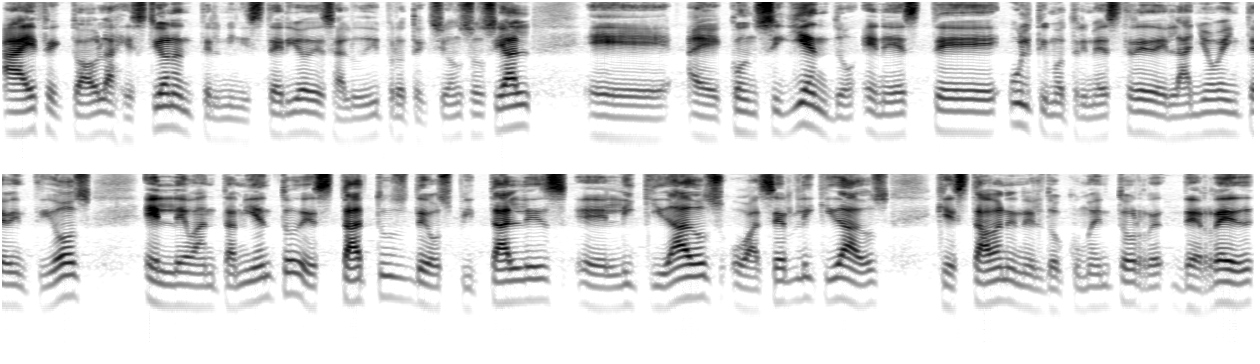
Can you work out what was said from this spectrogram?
ha efectuado la gestión ante el Ministerio de Salud y Protección Social, consiguiendo en este último trimestre del año 2022 el levantamiento de estatus de hospitales eh, liquidados o a ser liquidados que estaban en el documento de red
